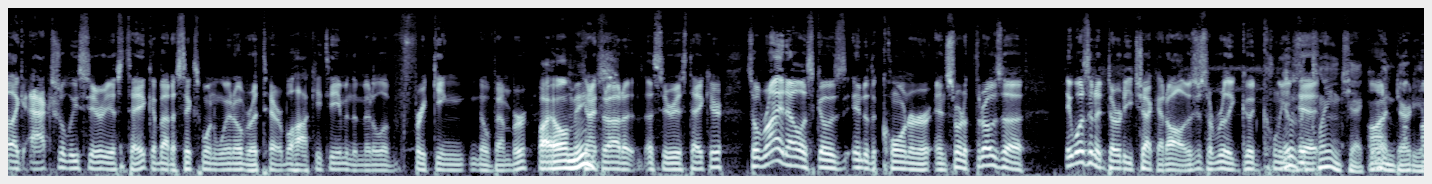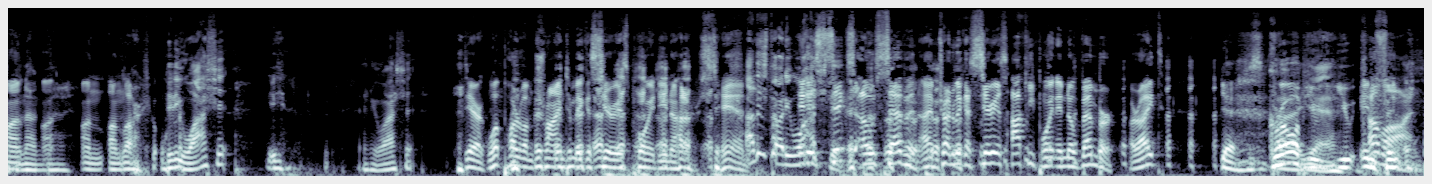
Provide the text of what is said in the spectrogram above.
like actually serious take about a six one win over a terrible hockey team in the middle of freaking November? By all means. Can I throw out a, a serious take here? So Ryan Ellis goes into the corner and sort of throws a. It wasn't a dirty check at all. It was just a really good clean It was a clean check. It on, wasn't dirty. On, I'm on, on, on Lark. Did he wash it? Did he wash it? Derek, what part of I'm trying to make a serious point do you not understand? I just thought he It washed is six oh seven. I'm trying to make a serious hockey point in November. All right, Yeah, just grow Uh, up, you yeah. you come infant.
